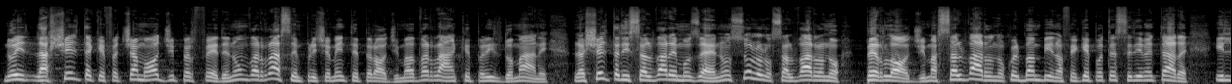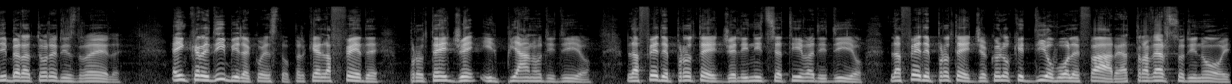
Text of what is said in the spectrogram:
Noi la scelta che facciamo oggi per fede non varrà semplicemente per oggi, ma varrà anche per il domani. La scelta di salvare Mosè non solo lo salvarono per l'oggi, ma salvarono quel bambino affinché potesse diventare il liberatore di Israele. È incredibile questo perché la fede protegge il piano di Dio, la fede protegge l'iniziativa di Dio, la fede protegge quello che Dio vuole fare attraverso di noi.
